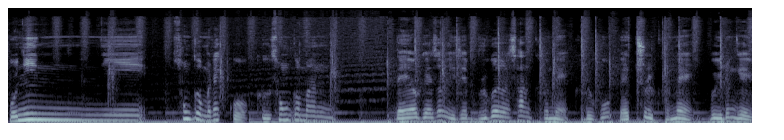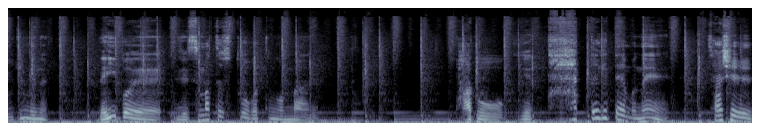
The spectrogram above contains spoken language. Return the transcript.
본인이 송금을 했고 그 송금한 내역에서 이제 물건을 산 금액 그리고 매출 금액 뭐 이런 게 요즘에는 네이버에 이제 스마트 스토어 같은 것만 봐도 그게 다 뜨기 때문에 사실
